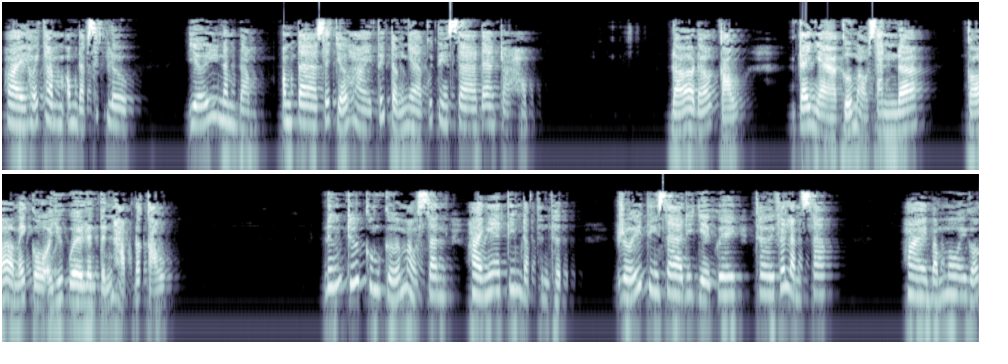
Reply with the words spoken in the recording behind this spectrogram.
Hoài hỏi thăm ông đạp xích lô. Với năm đồng, ông ta sẽ chở Hoài tới tận nhà của tiên sa đang trò học. Đó đó cậu, cái nhà cửa màu xanh đó, có mấy cô ở dưới quê lên tỉnh học đó cậu. Đứng trước khung cửa màu xanh, Hoài nghe tim đập thình thịch. Rủi tiên xa đi về quê, thời phải làm sao? Hoài bậm môi gõ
